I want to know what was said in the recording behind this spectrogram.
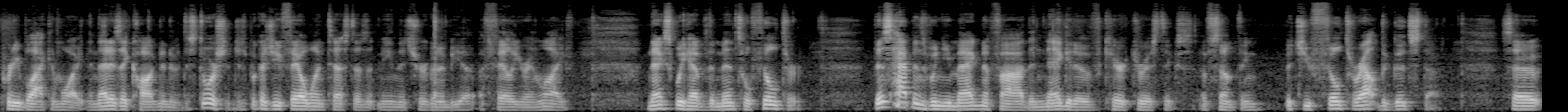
pretty black and white, and that is a cognitive distortion. Just because you fail one test doesn't mean that you're going to be a, a failure in life. Next, we have the mental filter. This happens when you magnify the negative characteristics of something, but you filter out the good stuff. So,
